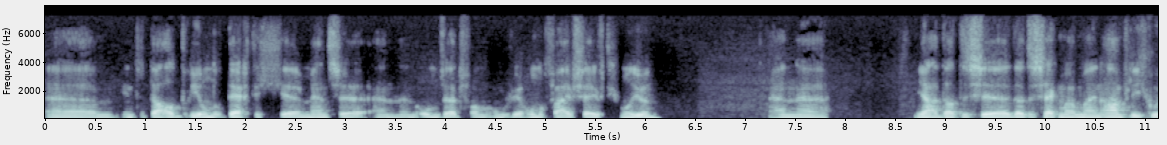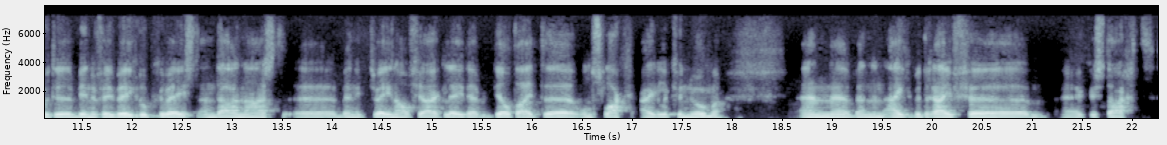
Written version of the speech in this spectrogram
Ehm, in totaal 330 eh, mensen en een omzet van ongeveer 175 miljoen. En ja, dat is, dat is zeg maar mijn aanvliegroute binnen VB Groep geweest. En daarnaast ben ik 2,5 jaar geleden heb ik deeltijd ontslag eigenlijk genomen. En eh, ben een eigen bedrijf eh, eh, gestart.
